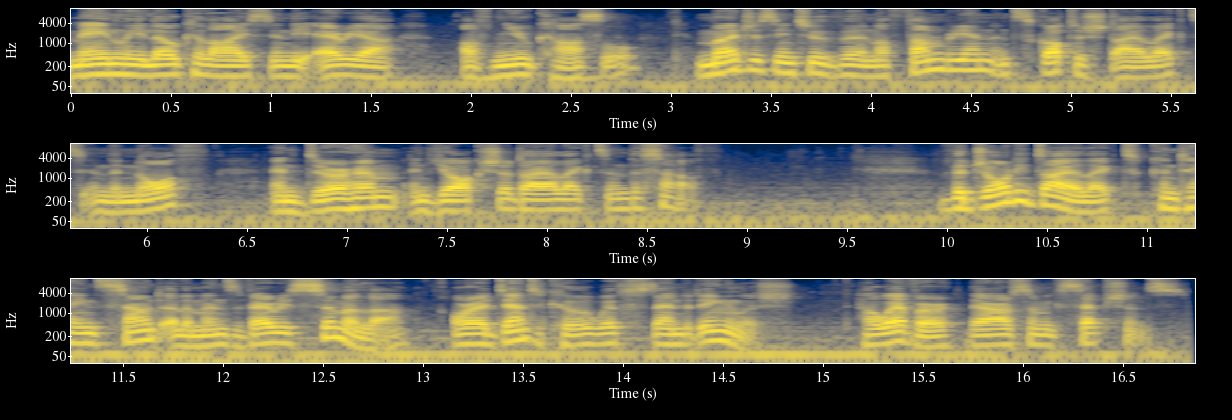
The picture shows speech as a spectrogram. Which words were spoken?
mainly localized in the area of Newcastle, merges into the Northumbrian and Scottish dialects in the north and Durham and Yorkshire dialects in the south. The Geordie dialect contains sound elements very similar or identical with Standard English. However, there are some exceptions.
